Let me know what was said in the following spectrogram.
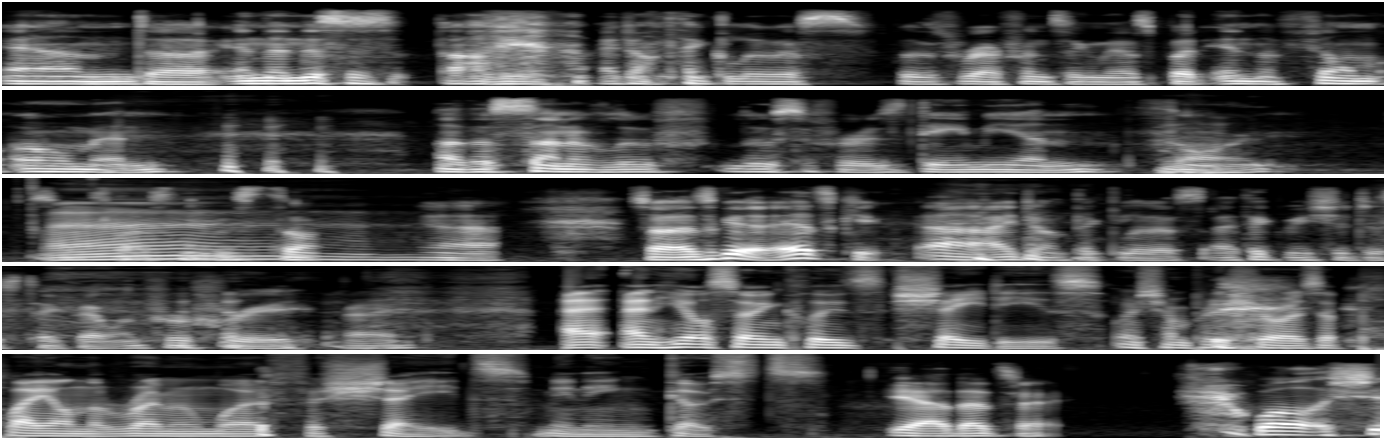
and uh, and then this is obvious. I don't think Lewis was referencing this, but in the film Omen, uh, the son of Luf- Lucifer is Damien Thorn. Mm. So his last name is Thorn. Ah. Yeah. So it's good. It's cute. Uh, I don't think Lewis. I think we should just take that one for free, right? And, and he also includes shadies, which I'm pretty sure is a play on the Roman word for shades, meaning ghosts. Yeah, that's right. Well, sh-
